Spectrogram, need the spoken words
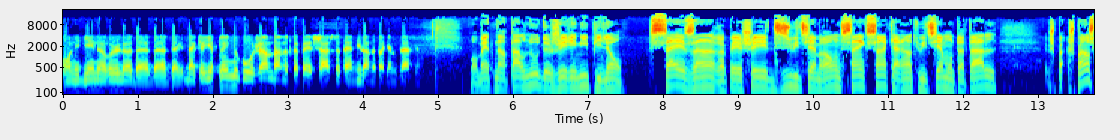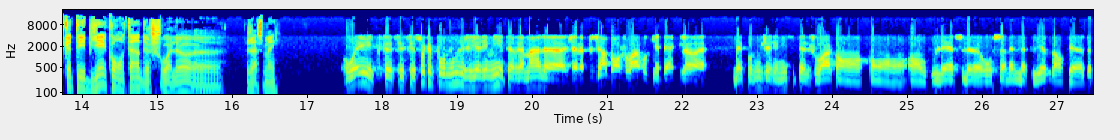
on est bien heureux d'accueillir plein de nouveaux jeunes dans notre pêchage cette année dans notre organisation. Bon, maintenant, parle-nous de Jérémy Pilon. 16 ans, repêché 18e ronde, 548e au total. Je, pense que tu es bien content de ce choix-là. Euh, Jasmin? Oui, écoute, c'est sûr que pour nous, Jérémy était vraiment le. J'avais plusieurs bons joueurs au Québec, là, mais pour nous, Jérémy, c'était le joueur qu'on voulait au sommet de notre liste, donc euh, de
